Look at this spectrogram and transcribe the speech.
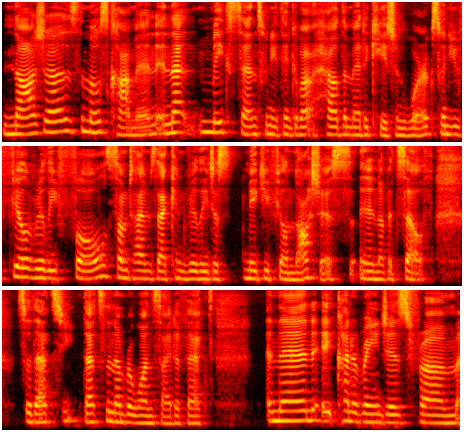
nausea is the most common, and that makes sense when you think about how the medication works. When you feel really full, sometimes that can really just make you feel nauseous in and of itself. So, that's that's the number one side effect. And then it kind of ranges from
